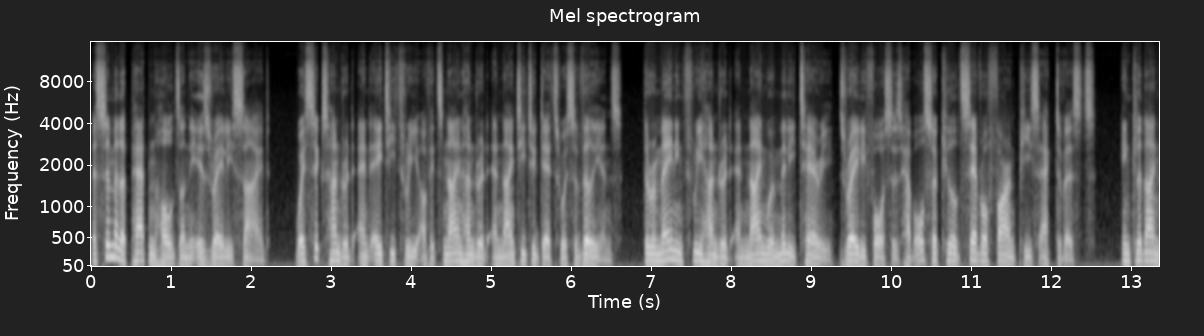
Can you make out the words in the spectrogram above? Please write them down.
A similar pattern holds on the Israeli side, where 683 of its 992 deaths were civilians, the remaining 309 were military. Israeli forces have also killed several foreign peace activists, including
